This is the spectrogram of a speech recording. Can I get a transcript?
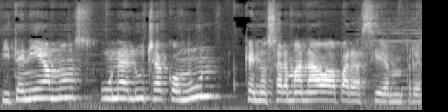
y teníamos una lucha común que nos hermanaba para siempre.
